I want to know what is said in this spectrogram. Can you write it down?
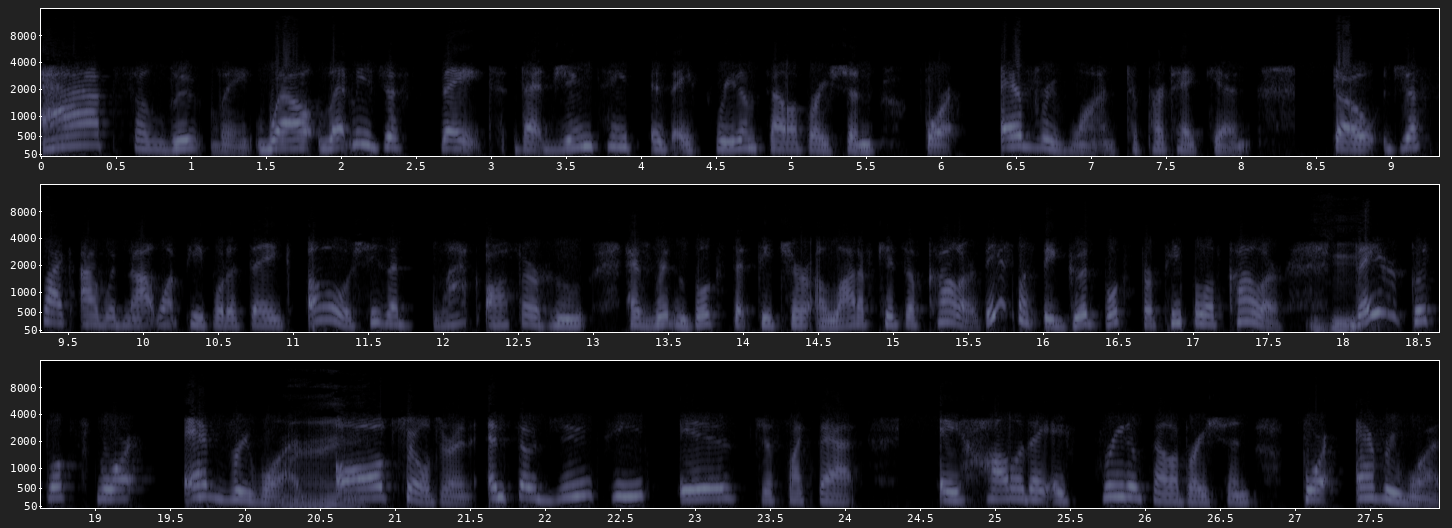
Absolutely. Well, let me just state that Juneteenth is a freedom celebration for everyone to partake in. So just like I would not want people to think, oh, she's a black author who has written books that feature a lot of kids of color. These must be good books for people of color. Mm-hmm. They are good books for everyone, right. all children. And so Juneteenth is just like that a holiday, a freedom celebration for everyone.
